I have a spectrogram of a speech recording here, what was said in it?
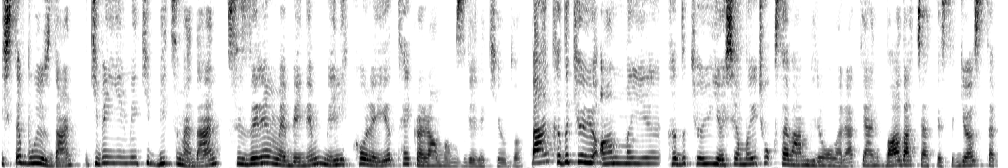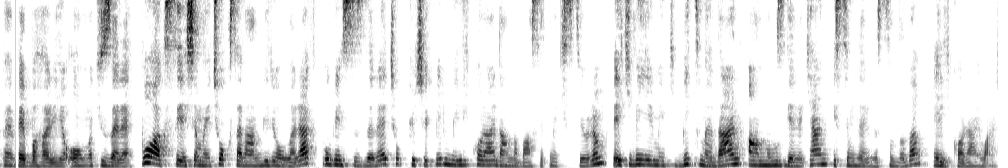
İşte bu yüzden 2022 bitmeden sizlerin ve benim Melih Koray'ı tekrar anmamız gerekiyordu. Ben Kadıköy'ü anmayı, Kadıköy'ü yaşamayı çok seven biri olarak yani Bağdat Caddesi, Göztepe ve Bahariye olmak üzere bu aksi yaşamayı çok seven biri olarak bugün sizlere çok küçük bir Melih Koray'dan da bahsetmek istiyorum. Ve 2022 bitmeden anmamız gereken isimler arasında da Melih Koray var.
